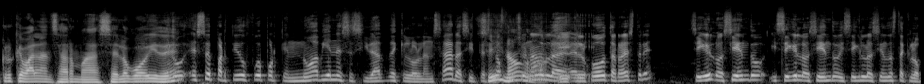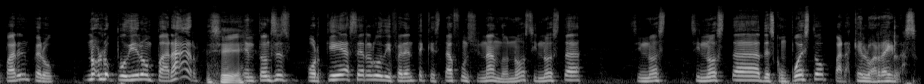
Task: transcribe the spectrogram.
creo que va a lanzar más el ovoide. Pero ese partido fue porque no había necesidad de que lo lanzara. Si te Sí, está no, funcionando la- y- el juego terrestre, síguelo haciendo y síguelo haciendo y síguelo haciendo hasta que lo paren, pero no lo pudieron parar. Sí. Entonces, ¿por qué hacer algo diferente que está funcionando, no? Si no está, si no, es- si no está descompuesto, ¿para qué lo arreglas?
